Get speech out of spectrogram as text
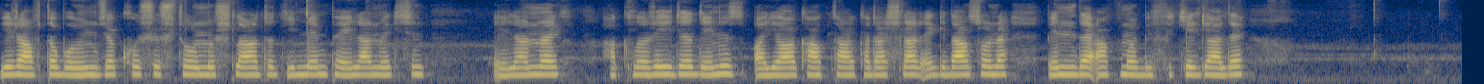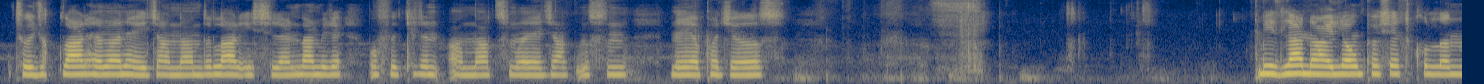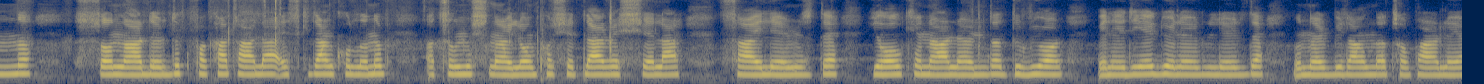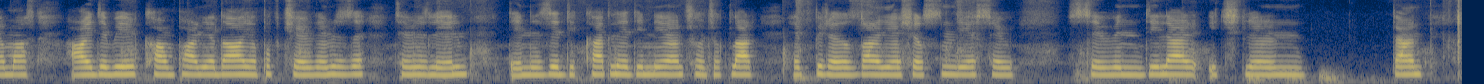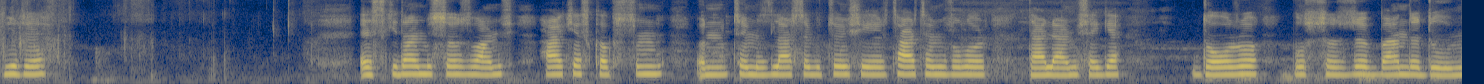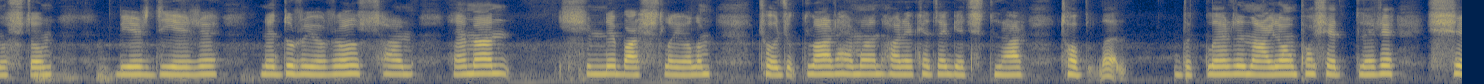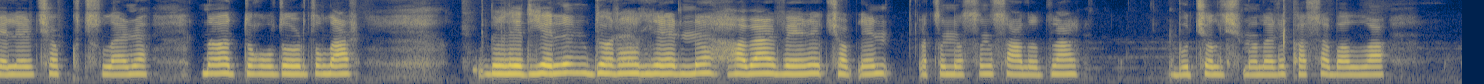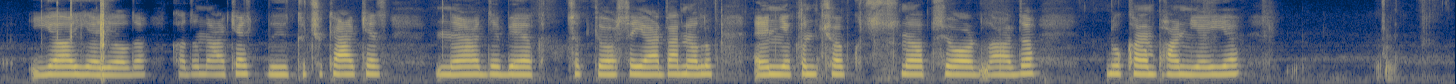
Bir hafta boyunca koşuşturmuşlardı. Dinlenip eğlenmek için eğlenmek haklarıydı. Deniz ayağa kalktı arkadaşlar. Ege'den sonra benim de aklıma bir fikir geldi. Çocuklar hemen heyecanlandılar. İşçilerinden biri bu fikrin anlatmayacak mısın? Ne yapacağız? Bizler naylon poşet kullanımını sonlandırdık fakat hala eskiden kullanıp atılmış naylon poşetler ve şişeler sahillerimizde yol kenarlarında duruyor. Belediye görevlileri de bunları bir anda toparlayamaz. Haydi bir kampanya daha yapıp çevremizi temizleyelim. Denizi dikkatle dinleyen çocuklar hep bir ağızdan yaşasın diye sev sevindiler içlerinden biri. Eskiden bir söz varmış. Herkes kapısının önünü temizlerse bütün şehir tertemiz olur derlermiş Ege. Doğru bu sözü ben de duymuştum. Bir diğeri ne duruyoruz hem hemen şimdi başlayalım. Çocuklar hemen harekete geçtiler. Topladıkları naylon poşetleri, şişeleri, çöp kutularına doldurdular. Belediyenin görevlerine haber vererek çöplerin atılmasını sağladılar. Bu çalışmaları kasabalığa yayıldı. Kadın erkek, büyük küçük herkes nerede bir atık görse yerden alıp en yakın çöp kutusuna atıyorlardı. Bu kampanyayı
